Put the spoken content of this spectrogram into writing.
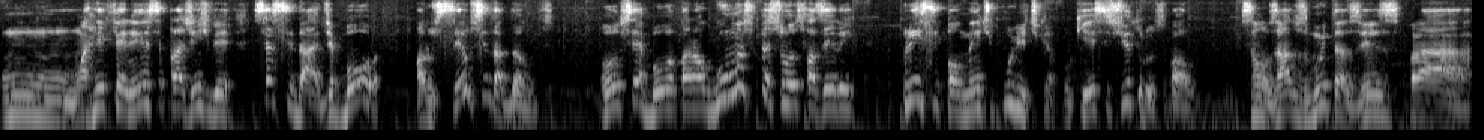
um, uma referência para a gente ver se a cidade é boa para os seus cidadãos ou se é boa para algumas pessoas fazerem principalmente política, porque esses títulos, Paulo, são usados muitas vezes para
